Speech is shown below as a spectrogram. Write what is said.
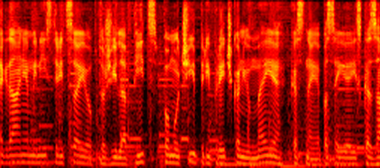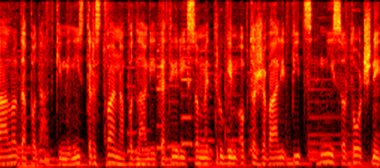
Nekdanja ministrica je obtožila PIC pomoči pri prečkanju meje, kasneje pa se je izkazalo, da podatki ministrstva, na podlagi katerih so med drugim obtoževali PIC, niso točni,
